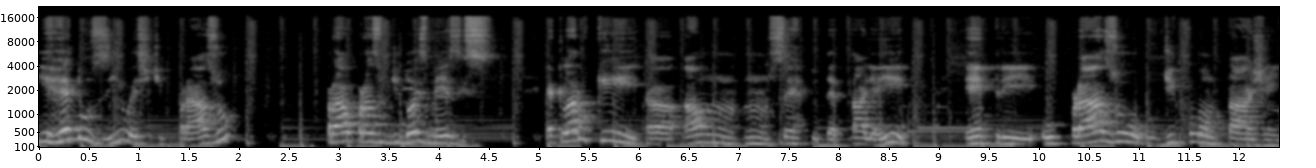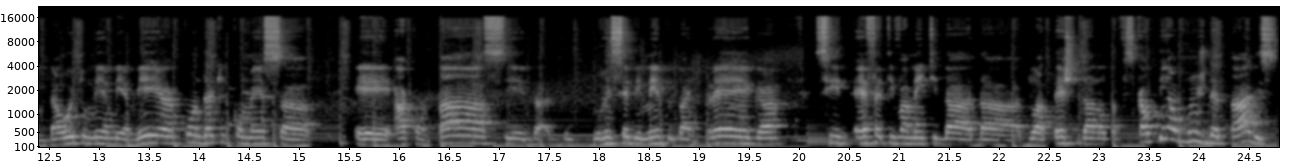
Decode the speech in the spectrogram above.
e reduziu este prazo para o prazo de dois meses. É claro que uh, há um, um, certo detalhe aí entre o prazo de contagem da 8666, quando é que começa é, a contar, se da, do, do, recebimento da entrega, se efetivamente da, da, do ateste da nota fiscal, tem alguns detalhes,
